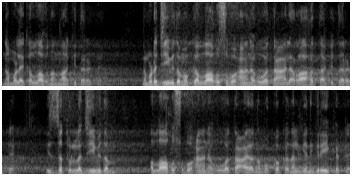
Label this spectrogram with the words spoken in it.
നമ്മളെയൊക്കെ അള്ളാഹു നന്നാക്കി തരട്ടെ. നമ്മുടെ ജീവിതമൊക്കെ അള്ളാഹു സുബാനഹുവ തായാല റാഹത്താക്കി തരട്ടെ. ഇസ്സത്തുള്ള ജീവിതം അള്ളാഹു സുബാനഹുവ തായാല നമുക്കൊക്കെ നൽകി അനുഗ്രഹിക്കട്ടെ.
